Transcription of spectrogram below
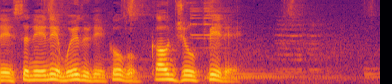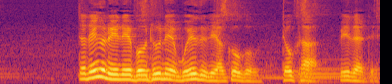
နေ့စနေနေ့မွေးသူတွေကိုယ့်ကိုကောင်းကျိုးပေးတယ်တနင်္ဂနွေနေ့ဗုဒ္ဓနေ့မွေးသူတွေကကိုယ့်ကိုဒုက္ခပေးတတ်တယ်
